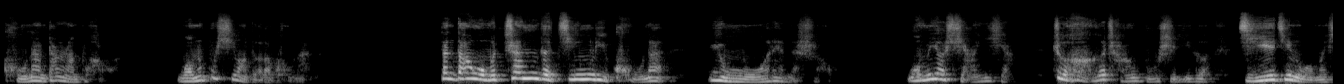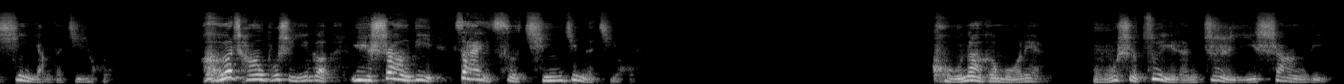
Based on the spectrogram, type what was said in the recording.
苦难当然不好啊，我们不希望得到苦难。但当我们真的经历苦难与磨练的时候，我们要想一想，这何尝不是一个洁净我们信仰的机会？何尝不是一个与上帝再次亲近的机会？苦难和磨练不是罪人质疑上帝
